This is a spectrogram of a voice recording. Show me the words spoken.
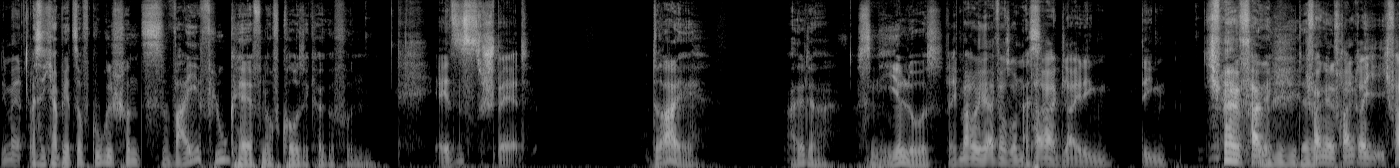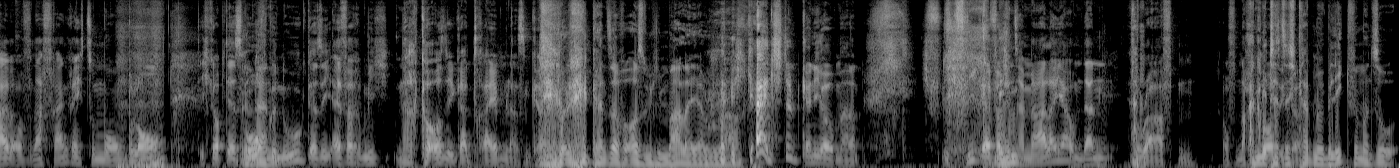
Ich meine, Also ich habe jetzt auf Google schon zwei Flughäfen auf Korsika gefunden. ja, jetzt ist es zu spät. Drei. Alter, was ist denn hier los? Vielleicht mache ich einfach so ein Also- Paragliding-Ding. Ich fange fange in Frankreich, ich fahre nach Frankreich zum Mont Blanc. Ich glaube, der ist hoch genug, dass ich einfach mich nach Korsika treiben lassen kann. Oder kannst auch aus dem Himalaya raften. ja, stimmt, kann ich auch machen. Ich, ich fliege einfach ins Himalaya, um dann zu raften. Auf, nach Ich habe mir tatsächlich gerade mal überlegt, wenn man so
